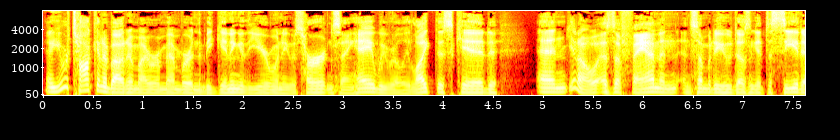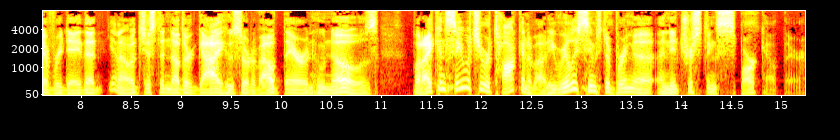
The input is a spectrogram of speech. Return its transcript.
You, know, you were talking about him, I remember, in the beginning of the year when he was hurt and saying, hey, we really like this kid. And, you know, as a fan and, and somebody who doesn't get to see it every day, that, you know, it's just another guy who's sort of out there and who knows. But I can see what you were talking about. He really seems to bring a, an interesting spark out there.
